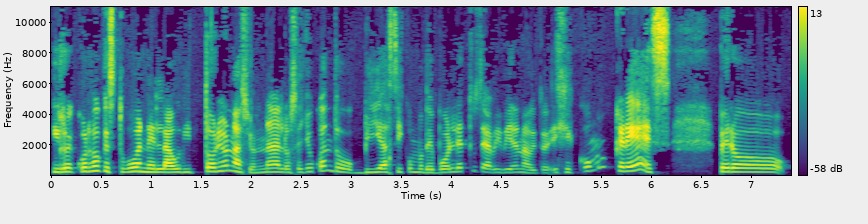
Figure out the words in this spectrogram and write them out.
Y recuerdo que estuvo en el Auditorio Nacional, o sea, yo cuando vi así como de boletos de a vivir en auditorio, dije, ¿cómo crees? Pero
